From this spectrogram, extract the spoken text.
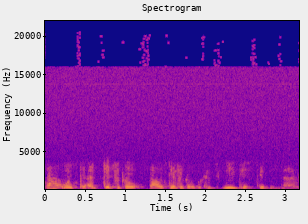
that was a difficult. That was difficult because we just didn't know.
